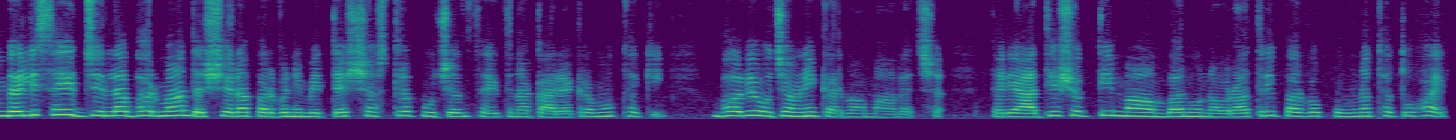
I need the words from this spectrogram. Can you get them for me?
અમરેલી સહિત જિલ્લાભરમાં દશેરા પર્વ નિમિત્તે શસ્ત્ર પૂજન સહિતના કાર્યક્રમો થકી ભવ્ય ઉજવણી કરવામાં આવે છે. ત્યારે આદ્યશક્તિ મા અંબાનું નવરાત્રી પર્વ પૂર્ણ થતું હોય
